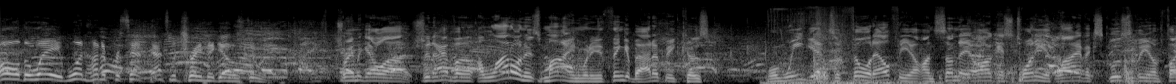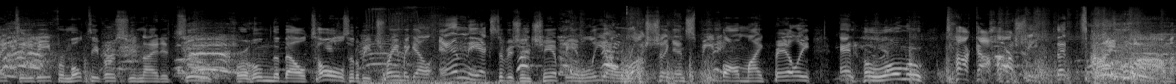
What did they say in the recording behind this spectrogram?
all the way, 100%. That's what Trey Miguel's doing. Trey Miguel uh, should have a, a lot on his mind when you think about it because when we get to Philadelphia on Sunday, August 20th, live exclusively on FITE TV for Multiverse United 2, for whom the bell tolls, it'll be Trey Miguel and the X Division champion Lio Rush against Speedball Mike Bailey and Hiromu Takahashi, the Time Bomb.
